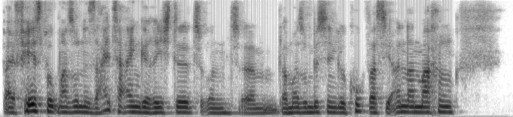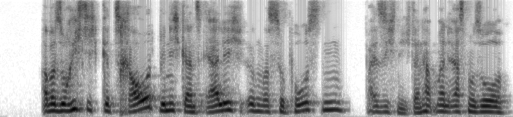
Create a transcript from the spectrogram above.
bei Facebook mal so eine Seite eingerichtet und ähm, da mal so ein bisschen geguckt, was die anderen machen. Aber so richtig getraut, bin ich ganz ehrlich, irgendwas zu posten, weiß ich nicht. Dann hat man erstmal so,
